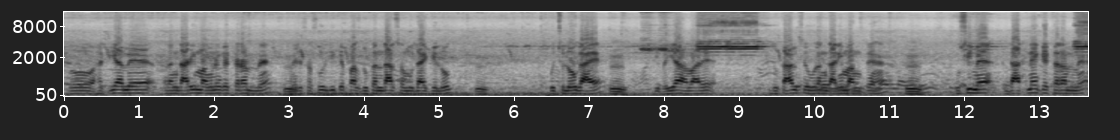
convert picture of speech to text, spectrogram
तो हटिया में रंगदारी मांगने के क्रम में मेरे ससुर जी के पास दुकानदार समुदाय के लोग कुछ लोग आए कि भैया हमारे दुकान से वो रंगदारी मांगते हैं। उसी में डांटने के क्रम में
